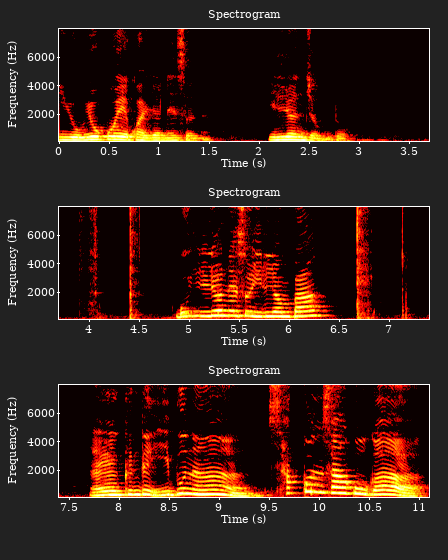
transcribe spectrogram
요, 요거에 관련해서는. 1년 정도. 뭐 1년에서 1년 반? 에 근데 이분은 사건 사고가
